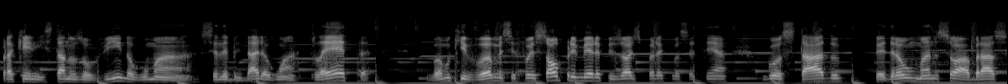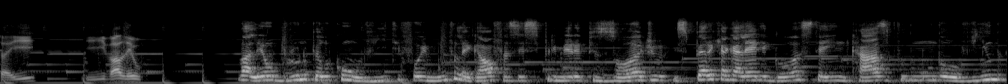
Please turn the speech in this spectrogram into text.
para quem está nos ouvindo, alguma celebridade, algum atleta. Vamos que vamos. Esse foi só o primeiro episódio. Espero que você tenha gostado. Pedrão, manda seu abraço aí e valeu. Valeu, Bruno, pelo convite. Foi muito legal fazer esse primeiro episódio. Espero que a galera goste aí em casa, todo mundo ouvindo.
